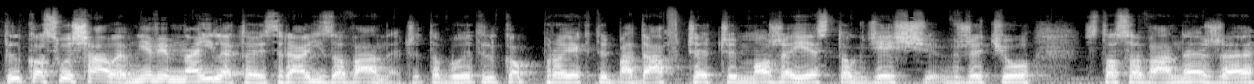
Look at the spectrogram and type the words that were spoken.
tylko słyszałem, nie wiem na ile to jest realizowane, czy to były tylko projekty badawcze, czy może jest to gdzieś w życiu stosowane, że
